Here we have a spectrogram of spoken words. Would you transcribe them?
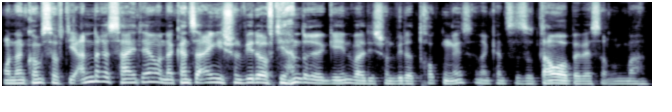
und dann kommst du auf die andere Seite und dann kannst du eigentlich schon wieder auf die andere gehen, weil die schon wieder trocken ist und dann kannst du so Dauerbewässerung machen.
